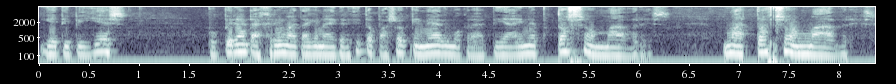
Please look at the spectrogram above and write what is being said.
γιατί οι πηγές που πήραν τα χρήματα για να ιδρυθεί το Πασό και Νέα Δημοκρατία είναι τόσο μαύρες, μα τόσο μαύρες,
